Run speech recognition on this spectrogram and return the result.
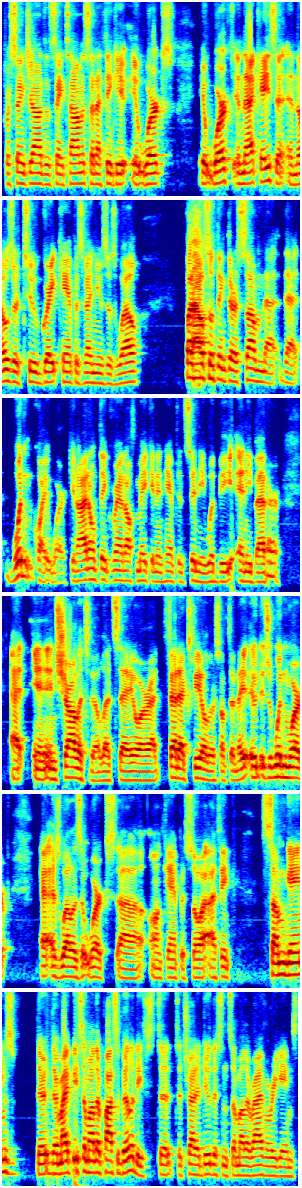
for St. John's and St. Thomas, and I think it, it works. It worked in that case, and those are two great campus venues as well. But I also think there are some that that wouldn't quite work. You know, I don't think Randolph Macon and Hampden-Sydney would be any better at in, Charlottesville, let's say, or at FedEx Field or something. They, it, just wouldn't work as well as it works uh, on campus. So I, I, think some games there there might be some other possibilities to to try to do this in some other rivalry games,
